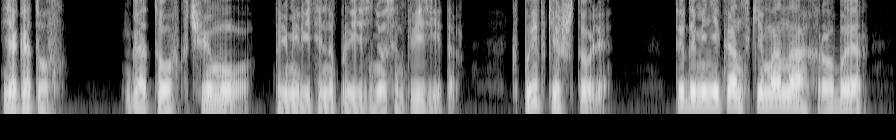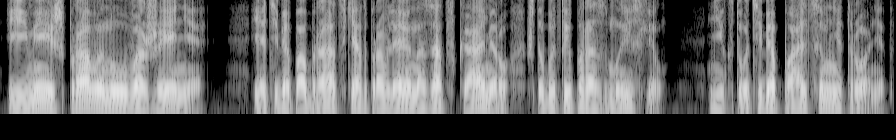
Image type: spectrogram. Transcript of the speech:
«Я готов». «Готов к чему?» — примирительно произнес инквизитор. «К пытке, что ли? Ты доминиканский монах, Робер, и имеешь право на уважение. Я тебя по-братски отправляю назад в камеру, чтобы ты поразмыслил. Никто тебя пальцем не тронет.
